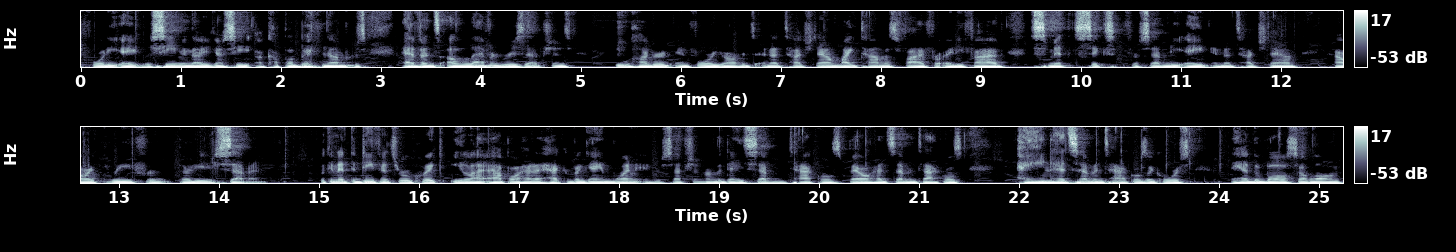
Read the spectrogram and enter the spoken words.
48. Receiving, though, you're going to see a couple of big numbers. Evans, 11 receptions, 204 yards, and a touchdown. Mike Thomas, 5 for 85. Smith, 6 for 78, and a touchdown. Howard, 3 for 37. Looking at the defense real quick, Eli Apple had a heck of a game. One interception on the day, seven tackles. Bell had seven tackles. Payne had seven tackles. Of course, they had the ball so long.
